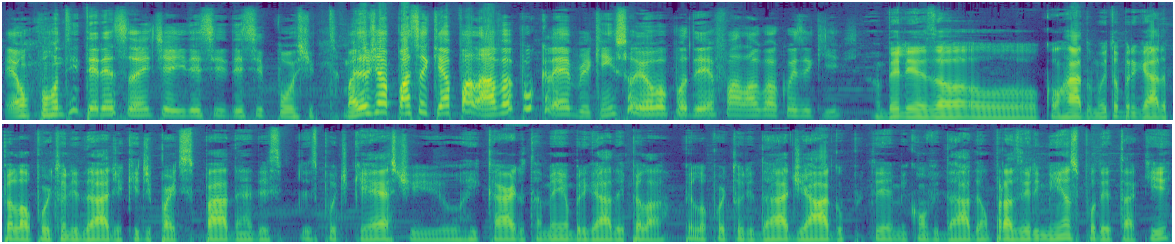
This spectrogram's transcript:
É um ponto interessante aí desse, desse post. Mas eu já passo aqui a palavra pro Kleber. Quem sou eu pra poder falar alguma coisa aqui? Beleza, o, Conrado, muito obrigado pela oportunidade aqui de participar né, desse, desse podcast. E o Ricardo também, obrigado aí pela, pela oportunidade. Iago por ter me convidado. É um prazer imenso poder estar aqui.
